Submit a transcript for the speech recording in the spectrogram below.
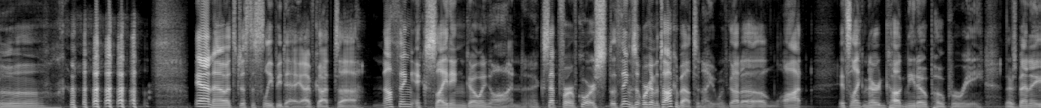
Yeah, no, it's just a sleepy day. I've got uh, nothing exciting going on, except for, of course, the things that we're going to talk about tonight. We've got a, a lot. It's like nerd cognito potpourri. There's been a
